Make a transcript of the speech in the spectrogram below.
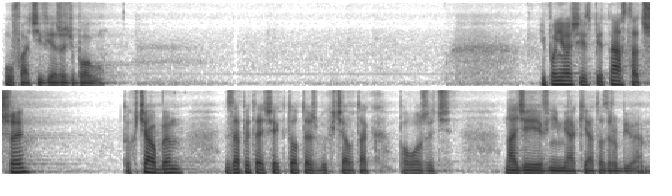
ufać i wierzyć Bogu. I ponieważ jest 15.03, to chciałbym zapytać się, kto też by chciał tak położyć nadzieję w nim, jak ja to zrobiłem.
